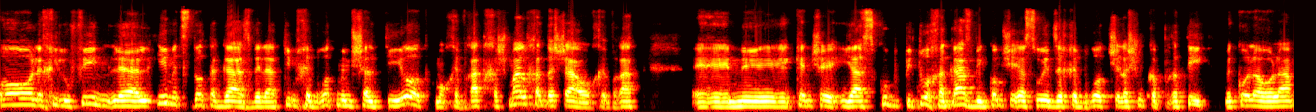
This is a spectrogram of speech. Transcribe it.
או לחילופין להלאים את שדות הגז ולהקים חברות ממשלתיות כמו חברת חשמל חדשה או חברת, אה, כן, שיעסקו בפיתוח הגז במקום שיעשו את זה חברות של השוק הפרטי מכל העולם.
